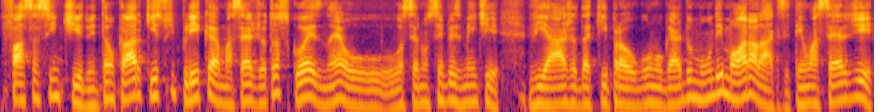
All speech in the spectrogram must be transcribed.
faça sentido. Então, claro que isso implica uma série de outras coisas, né? O, você não simplesmente viaja daqui para algum lugar do mundo e mora lá. Você tem uma série de,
